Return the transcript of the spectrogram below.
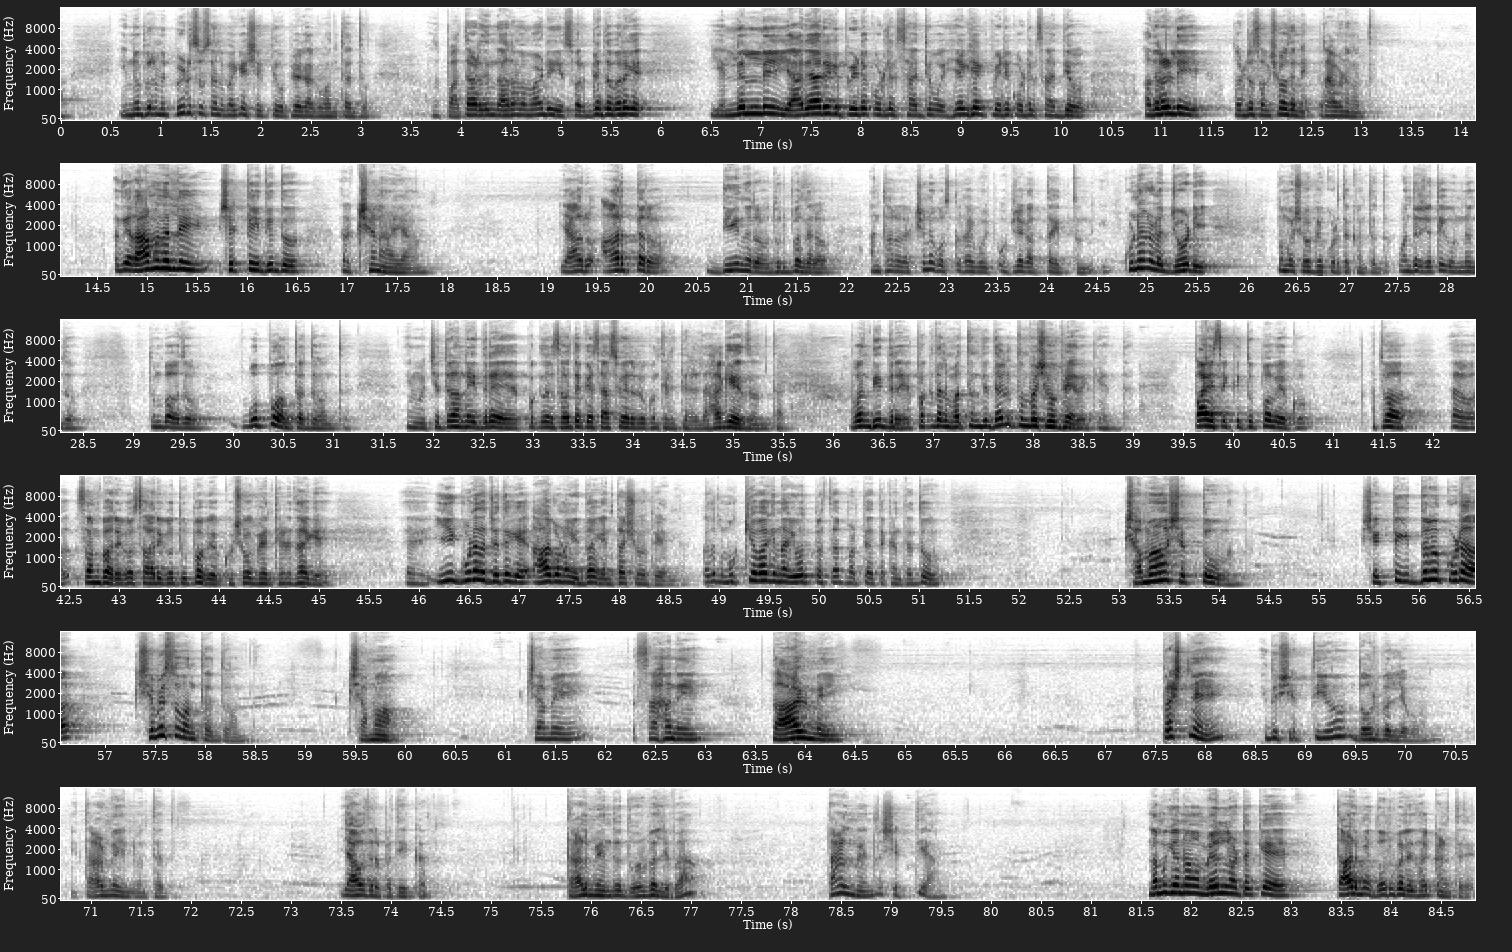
ಇನ್ನೊಬ್ಬರನ್ನು ಪೀಡಿಸುವ ಸಲುವಾಗಿ ಶಕ್ತಿ ಉಪಯೋಗ ಆಗುವಂಥದ್ದು. ಅದು ಪಾತಾಳದಿಂದ ಆರಂಭ ಮಾಡಿ ಸ್ವರ್ಗದವರೆಗೆ ಎಲ್ಲೆಲ್ಲಿ ಯಾರ್ಯಾರಿಗೆ ಪೀಡೆ ಕೊಡ್ಲಿಕ್ಕೆ ಸಾಧ್ಯವೋ, ಹೇಗೆ ಹೇಗೆ ಪೀಡೆ ಕೊಡ್ಲಿಕ್ಕೆ ಸಾಧ್ಯವೋ, ಅದರಲ್ಲಿ ದೊಡ್ಡ ಸಂಶೋಧನೆ ರಾವಣನದ್ದು. ಅದೇ ರಾಮನಲ್ಲಿ ಶಕ್ತಿ ಇದ್ದಿದ್ದು ರಕ್ಷಣಾಯ. ಯಾರು ಆರ್ತರೋ, ದೀನರೋ, ದುರ್ಬಲರೋ ಅಂಥವ್ರ ರಕ್ಷಣೆಗೋಸ್ಕರ ಉಪಯೋಗ ಆಗ್ತಾ ಇತ್ತು. ಗುಣಗಳ ಜೋಡಿ ತುಂಬ ಶೋಭೆ ಕೊಡ್ತಕ್ಕಂಥದ್ದು. ಒಂದರ ಜೊತೆಗೆ ಒಂದೊಂದು ತುಂಬ ಅದು ಒಪ್ಪುವಂಥದ್ದು ಅಂತ. ನೀವು ಚಿತ್ರಾನ್ನ ಇದ್ದರೆ ಪಕ್ಕದಲ್ಲಿ ಸೌತೆಕಾಯಿ ಸಾಸಿವೆ ಇರಬೇಕು ಅಂತ ಹೇಳ್ತಿರಲ್ಲ, ಹಾಗೆ ಅದು ಅಂತ. ಒಂದಿದ್ದರೆ ಪಕ್ಕದಲ್ಲಿ ಮತ್ತೊಂದಿದ್ದಾಗ ತುಂಬ ಶೋಭೆ ಅದಕ್ಕೆ ಅಂತ. ಪಾಯಸಕ್ಕೆ ತುಪ್ಪ ಬೇಕು, ಅಥವಾ ಸಾಂಬಾರಿಗೋ, ಸಾರಿಗೋ ತುಪ್ಪ ಬೇಕು, ಶೋಭೆ ಅಂತ ಹೇಳಿದ ಹಾಗೆ ಈ ಗುಣದ ಜೊತೆಗೆ ಆ ಗುಣ ಇದ್ದಾಗ ಎಂಥ ಶೋಭೆ ಅಂತ. ಅದರಲ್ಲಿ ಮುಖ್ಯವಾಗಿ ನಾವು ಇವತ್ತು ಪ್ರಸ್ತಾಪ ಮಾಡ್ತಾ ಇರ್ತಕ್ಕಂಥದ್ದು ಕ್ಷಮಾಶಕ್ತವು ಅಂತ ಶಕ್ತಿ ಇದ್ದರೂ ಕೂಡ ಕ್ಷಮಿಸುವಂಥದ್ದು ಅಂತ ಕ್ಷಮ, ಕ್ಷಮೆ, ಸಹನೆ, ತಾಳ್ಮೆ. ಪ್ರಶ್ನೆ, ಇದು ಶಕ್ತಿಯೋ ದೌರ್ಬಲ್ಯವೋ? ತಾಳ್ಮೆ ಎನ್ನುವಂಥದ್ದು. ಯಾವುದರ ಪ್ರತೀಕ? ತಾಳ್ಮೆ ಅಂದರೆ ದೌರ್ಬಲ್ಯವ? ತಾಳ್ಮೆ ಅಂದರೆ ಶಕ್ತಿಯ? ನಮಗೇನೋ ಮೇಲ್ನೋಟಕ್ಕೆ ತಾಳ್ಮೆ ದೌರ್ಬಲ್ಯದ ಹಾಗೆ ಕಾಣ್ತದೆ.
